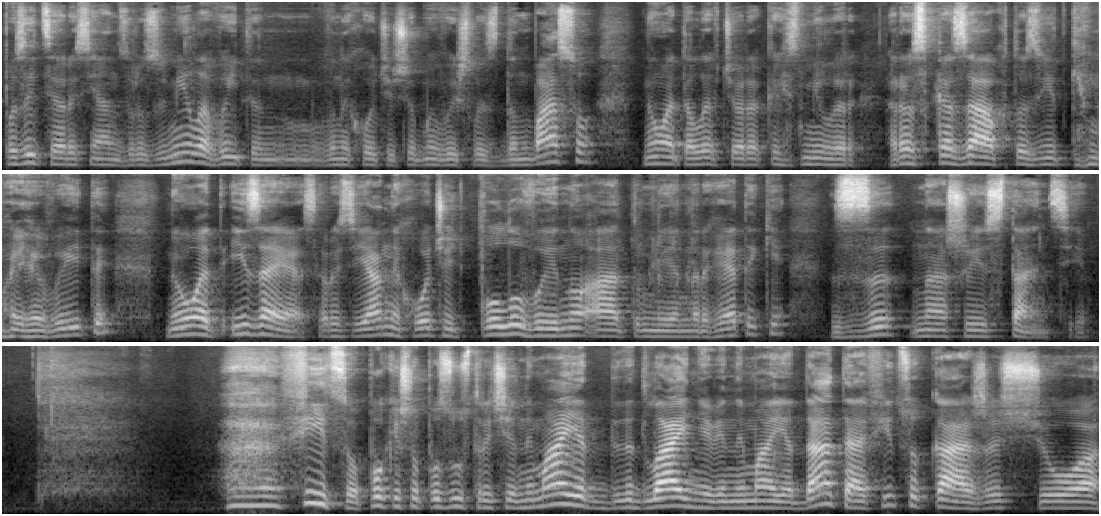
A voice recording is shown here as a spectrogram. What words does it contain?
Позиція росіян зрозуміла. Вийти вони хочуть, щоб ми вийшли з Донбасу. Ну от, але вчора Кріс Міллер розказав, хто звідки має вийти. Ну от і ЗАЕС росіяни хочуть половину атомної енергетики з нашої станції. Е, Фіцо поки що по зустрічі немає, дедлайнів і немає дати. А Фіцо каже, що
